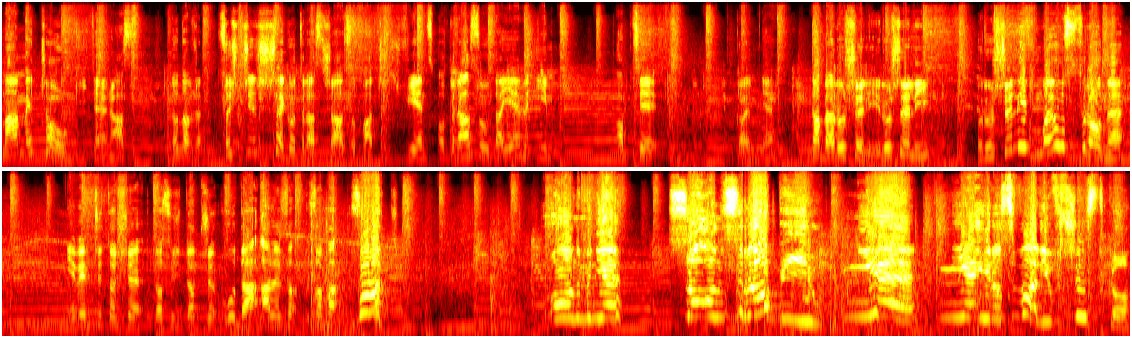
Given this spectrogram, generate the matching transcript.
mamy czołgi teraz. No dobrze, coś cięższego teraz trzeba zobaczyć, więc od razu dajemy im opcję... Goń mnie? Dobra, ruszyli, ruszyli. Ruszyli w moją stronę. Nie wiem, czy to się dosyć dobrze uda, ale zo- zoba- zobacz! On mnie! Co on zrobił? Nie! Nie i rozwalił wszystko!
